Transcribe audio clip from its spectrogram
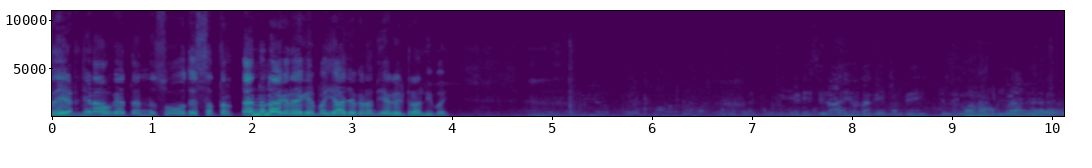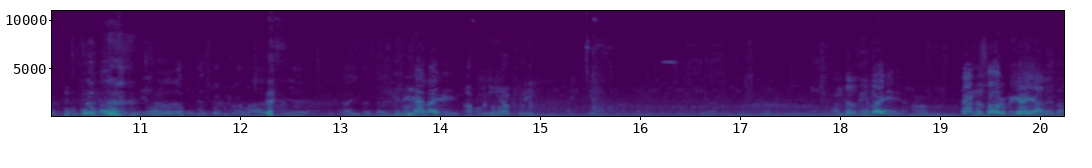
ਰੇਟ ਜਿਹੜਾ ਹੋ ਗਿਆ 300 ਤੇ 70 ਤਿੰਨ ਨਗ ਰਹਿ ਗਏ ਬਾਈ ਆਜੋ ਕਰਾਂ ਦੀ ਅਗਲੀ ਟਰਾਲੀ ਬਾਈ। ਜਿਹੜੀ ਸਿਰਾ ਸੀ ਉਹਦਾ ਕਈ ਬੰਦੀ। ਕਿੰਨੇ ਆ ਬਾਈ? ਆਪਣੀ ਆਪਣੀ। ਅੰਦਰ ਦੀ ਬਾਈ? 300 ਰੁਪਿਆ ਯਾਰ ਇਹਦਾ।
